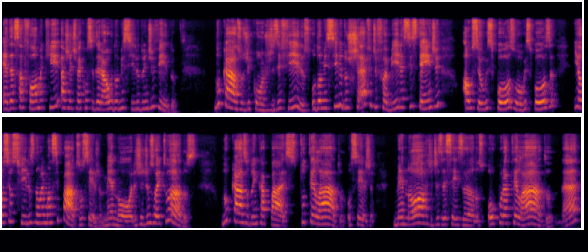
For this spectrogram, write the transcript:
é dessa forma que a gente vai considerar o domicílio do indivíduo. No caso de cônjuges e filhos, o domicílio do chefe de família se estende ao seu esposo ou esposa e aos seus filhos não emancipados, ou seja, menores de 18 anos. No caso do incapaz tutelado, ou seja, menor de 16 anos ou curatelado, né?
